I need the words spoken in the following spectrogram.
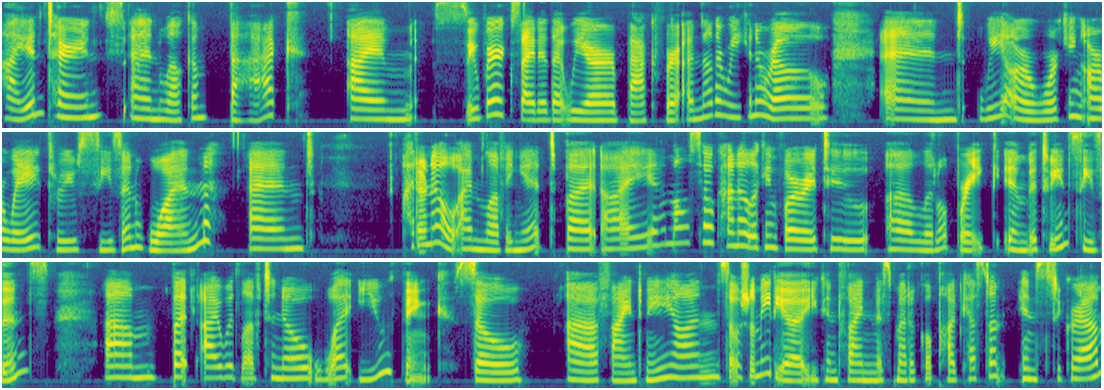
Hi, interns, and welcome back. I'm super excited that we are back for another week in a row, and we are working our way through season one. And I don't know, I'm loving it, but I am also kind of looking forward to a little break in between seasons. Um, but I would love to know what you think. So uh, find me on social media. You can find Miss Medical Podcast on Instagram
